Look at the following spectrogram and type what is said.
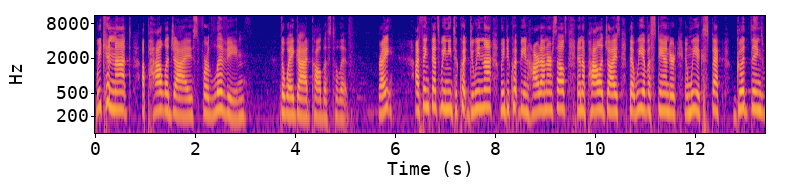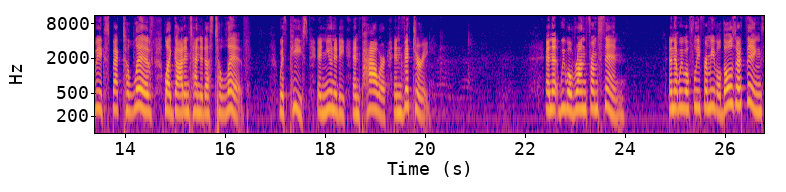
We cannot apologize for living the way God called us to live. Right? I think that's we need to quit doing that. We need to quit being hard on ourselves and apologize that we have a standard and we expect good things. We expect to live like God intended us to live with peace and unity and power and victory. And that we will run from sin and that we will flee from evil. Those are things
